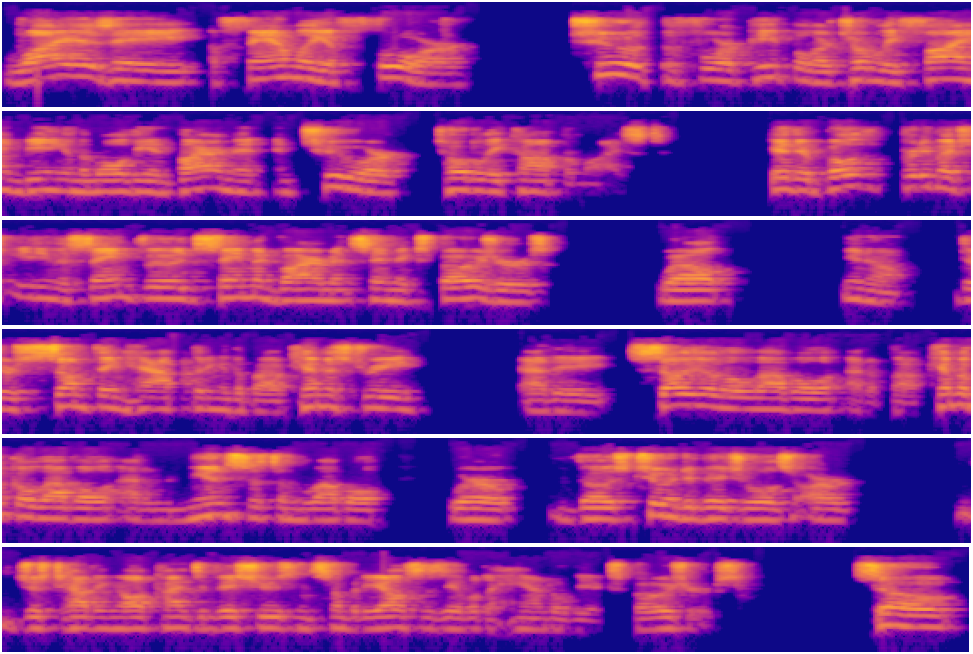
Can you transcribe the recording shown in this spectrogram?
why is a, a family of four two of the four people are totally fine being in the moldy environment and two are totally compromised okay they're both pretty much eating the same food same environment same exposures. Well you know there's something happening in the biochemistry at a cellular level at a biochemical level at an immune system level where those two individuals are just having all kinds of issues and somebody else is able to handle the exposures. So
